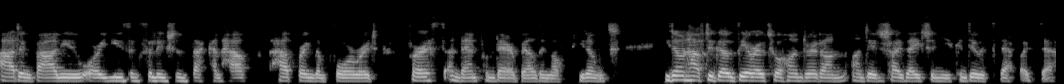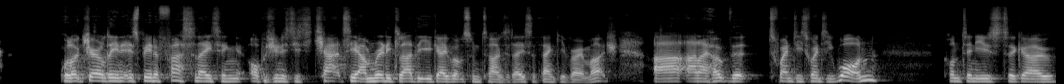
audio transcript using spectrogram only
adding value or using solutions that can help help bring them forward first and then from there building up you don't you don't have to go zero to 100 on on digitization you can do it step by step well, look, Geraldine, it's been a fascinating opportunity to chat to you. I'm really glad that you gave up some time today, so thank you very much. Uh, and I hope that 2021 continues to go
